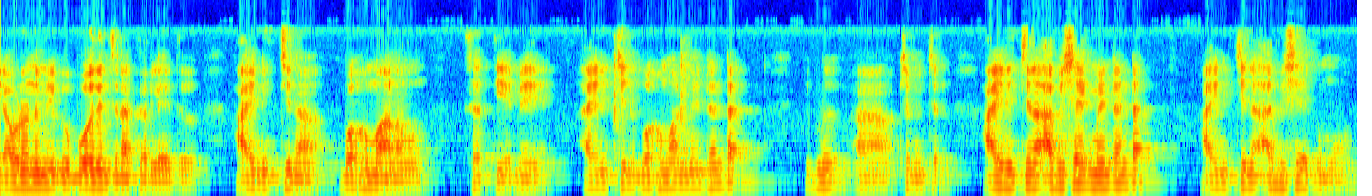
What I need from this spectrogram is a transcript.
ఎవడను మీకు బోధించనక్కర్లేదు. ఆయన ఇచ్చిన బహుమానం సత్యమే. ఆయన ఇచ్చిన బహుమానం ఏంటంట? ఇప్పుడు క్షమించండి. ఆయన ఇచ్చిన అభిషేకం ఏంటంట? ఆయన ఇచ్చిన అభిషేకము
